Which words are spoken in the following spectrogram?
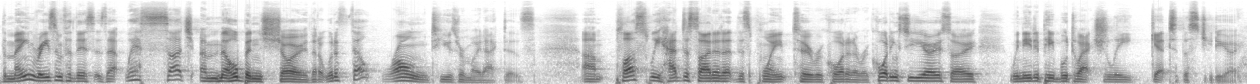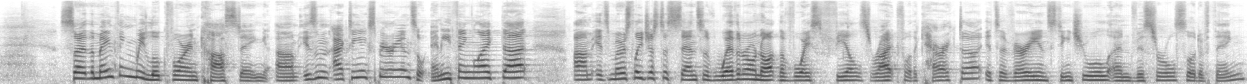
the main reason for this is that we're such a Melbourne show that it would have felt wrong to use remote actors. Um, plus, we had decided at this point to record at a recording studio, so we needed people to actually get to the studio. So the main thing we look for in casting um, isn't acting experience or anything like that. Um, it's mostly just a sense of whether or not the voice feels right for the character. It's a very instinctual and visceral sort of thing.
